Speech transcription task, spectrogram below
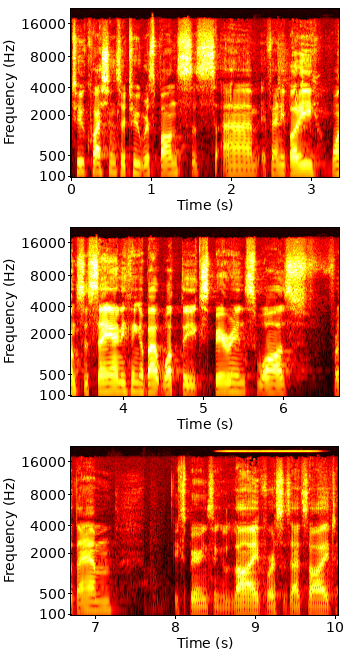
two questions or two responses. Um, if anybody wants to say anything about what the experience was for them, experiencing live versus outside,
